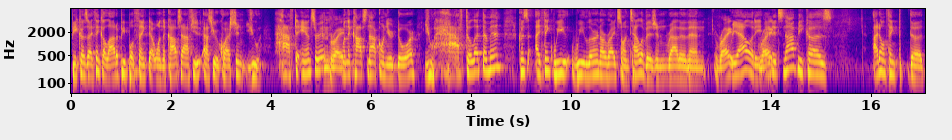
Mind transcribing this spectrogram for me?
because I think a lot of people think that when the cops ask you, ask you a question, you have to answer it. Mm-hmm. Right. When the cops knock on your door, you have to let them in because I think we we learn our rights on television rather than Right. reality, Right. and it's not because. I don't think the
